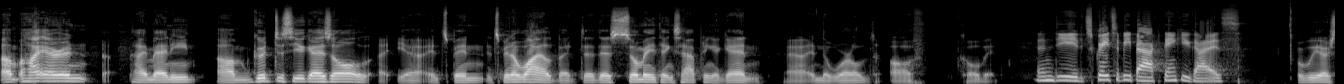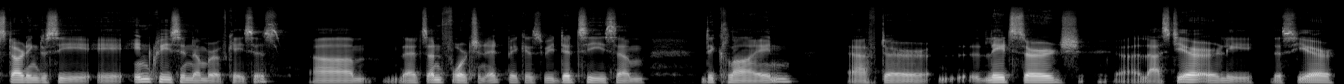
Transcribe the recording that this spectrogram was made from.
Um, hi, Erin. Hi, Manny. Um, good to see you guys all. Uh, yeah, it's been it's been a while, but uh, there's so many things happening again uh, in the world of COVID. Indeed, it's great to be back. Thank you, guys. We are starting to see a increase in number of cases. Um, that's unfortunate because we did see some decline after late surge uh, last year, early this year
